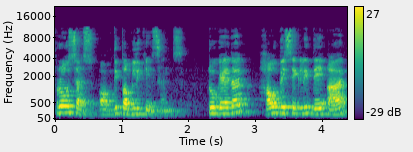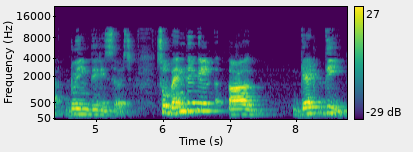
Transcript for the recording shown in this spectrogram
process of the publications together how basically they are doing the research. So when they will uh, get the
